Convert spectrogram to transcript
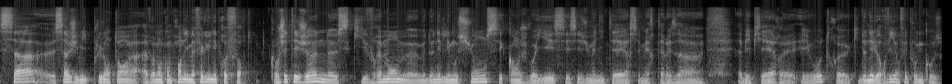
ça, ça j'ai mis plus longtemps à, vraiment comprendre. Il m'a fallu une épreuve forte. Quand j'étais jeune, ce qui vraiment me, donnait de l'émotion, c'est quand je voyais ces, ces, humanitaires, ces mères Teresa, Abbé Pierre et autres, euh, qui donnaient leur vie en fait pour une cause.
